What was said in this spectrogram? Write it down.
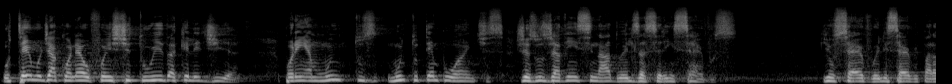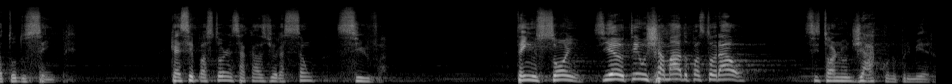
O termo diaconel foi instituído aquele dia, porém há muitos, muito tempo antes, Jesus já havia ensinado eles a serem servos. E o servo, ele serve para todo sempre. Quer ser pastor nessa casa de oração? Sirva. Tem o sonho, se eu tenho um chamado pastoral, se torne um diácono primeiro.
